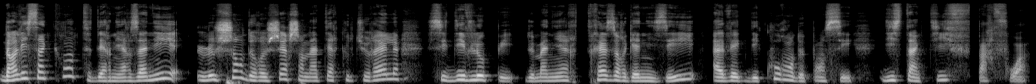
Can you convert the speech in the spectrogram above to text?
Dans les 50 dernières années, le champ de recherche en interculturel s'est développé de manière très organisée, avec des courants de pensée distinctifs parfois.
